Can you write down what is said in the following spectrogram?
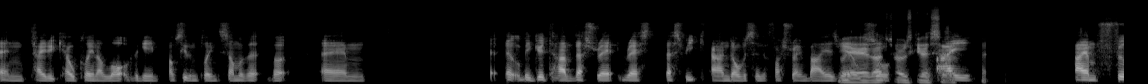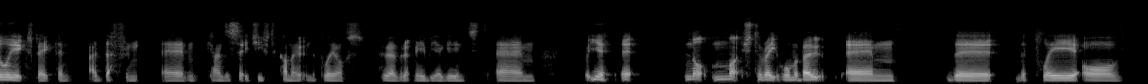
and Tyreek Hill playing a lot of the game. I'll see them playing some of it, but um, it- it'll be good to have this re- rest this week and obviously the first round bye as well. Yeah, that's so what I was going to say. I I am fully expecting a different um, Kansas City Chiefs to come out in the playoffs, whoever it may be against. Um, but yeah, it, not much to write home about. Um, the the play of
